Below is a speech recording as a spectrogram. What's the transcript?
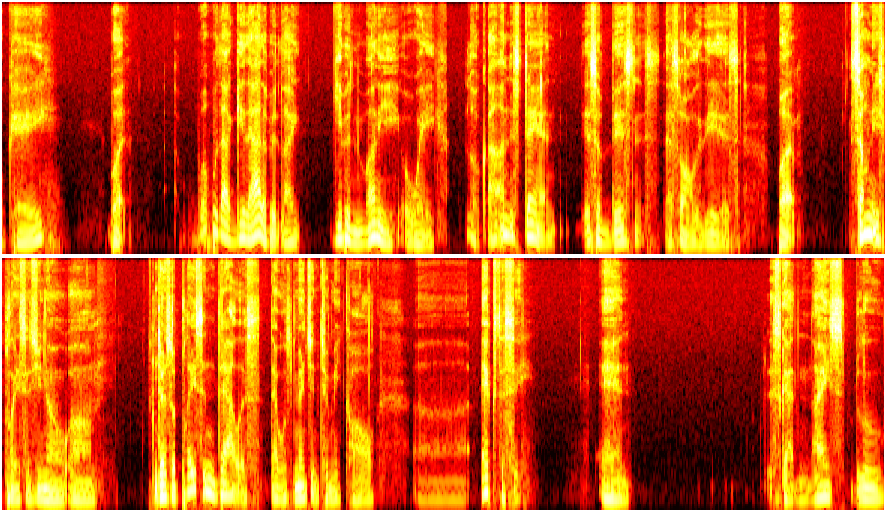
okay, but what would I get out of it? Like giving money away. Look, I understand it's a business. That's all it is. But some of these places, you know, um, there's a place in Dallas that was mentioned to me called uh, Ecstasy, and it's got nice blue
